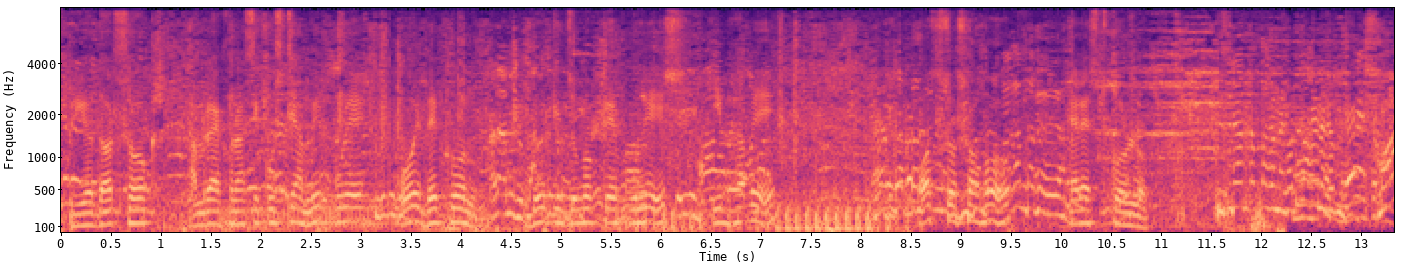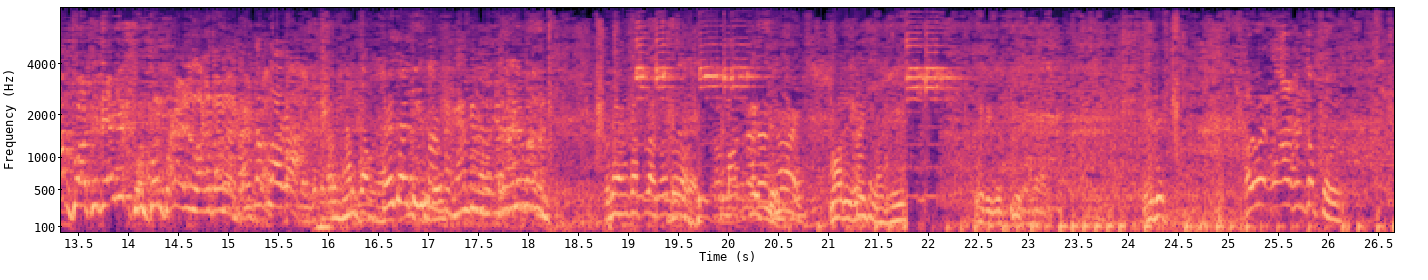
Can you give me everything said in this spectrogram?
প্রিয় দর্শক আমরা এখন আছি কুষ্টিয়া মিরপুরে ওই দেখুন দুইটি যুবককে পুলিশ কীভাবে অস্ত্র সহ অ্যারেস্ট করল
